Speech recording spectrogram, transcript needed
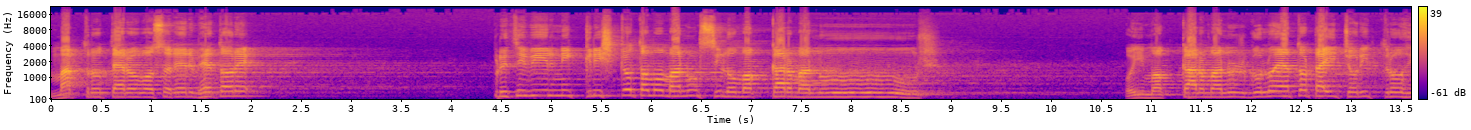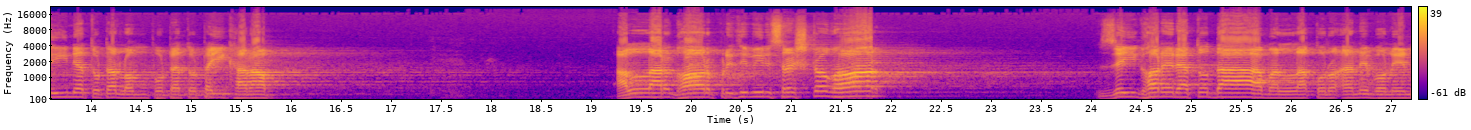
মাত্র তেরো বছরের ভেতরে পৃথিবীর নিকৃষ্টতম মানুষ ছিল মক্কার মানুষ। ওই মক্কার মানুষগুলো এতটাই চরিত্রহীন, এতটা লম্পট, এতটাই খারাপ। আল্লাহর ঘর, পৃথিবীর শ্রেষ্ঠ ঘর। যেই ঘরের এত দাম আল্লাহ কোরআনে বলেন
